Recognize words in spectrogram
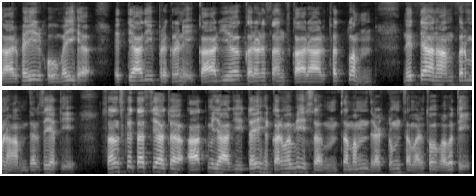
गार्भैर्होमैः इत्यादि प्रकरणे कार्यकरणसंस्कारार्थत्वं नित्यानां कर्मणां दर्शयति। संस्कृतस्य च आत्मयाजी तैः भी सम समं द्रष्टुं समर्थो भवति।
